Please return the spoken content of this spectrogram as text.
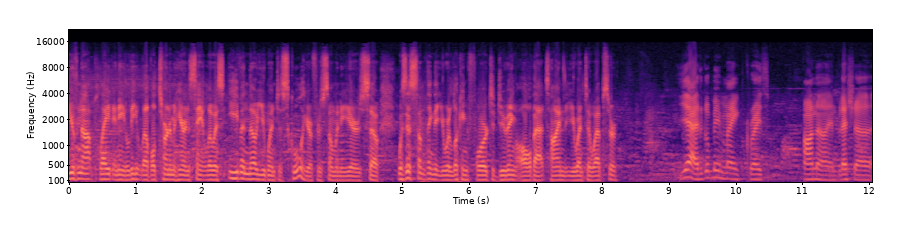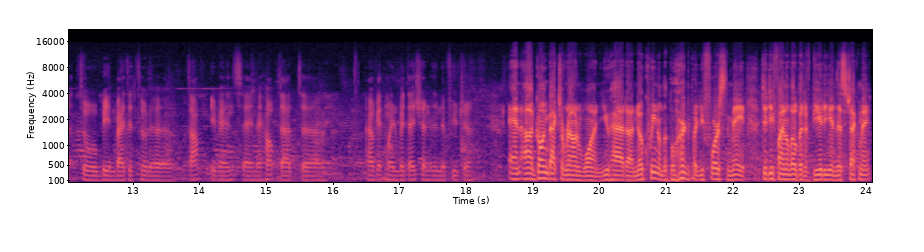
you've not played an elite level tournament here in St. Louis, even though you went to school here for so many years. So, was this something that you were looking forward to doing all that time that you went to Webster? Yeah, it would be my great honor and pleasure to be invited to the top events, and I hope that uh, I'll get my invitation in the future. And uh, going back to round one, you had uh, no queen on the board, but you forced mate. Did you find a little bit of beauty in this checkmate?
